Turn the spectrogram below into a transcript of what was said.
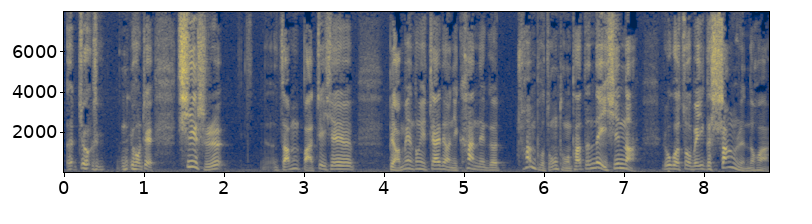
呃，就是用这。其实，咱们把这些表面东西摘掉，你看那个川普总统他的内心呐，如果作为一个商人的话，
